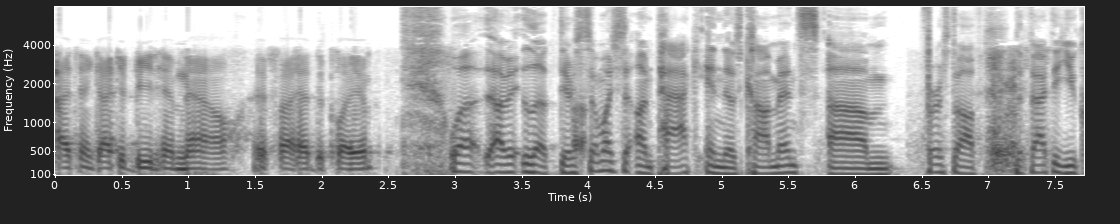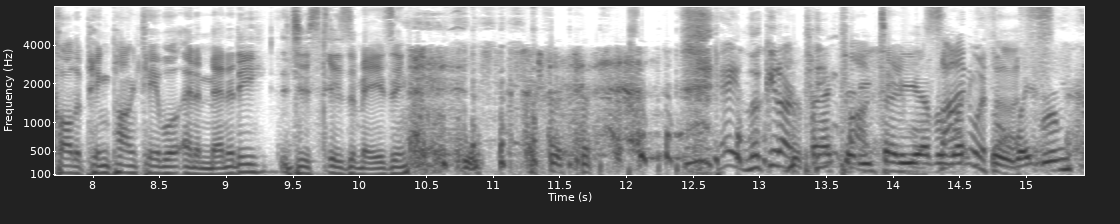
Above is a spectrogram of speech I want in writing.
I think I could beat him now if I had to play him. Well, I mean, look, there's so much to unpack in those comments. Um, first off, the fact that you called a ping pong table an amenity just is amazing. hey, look at our the ping pong he said he table. Sign with us. weight room.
